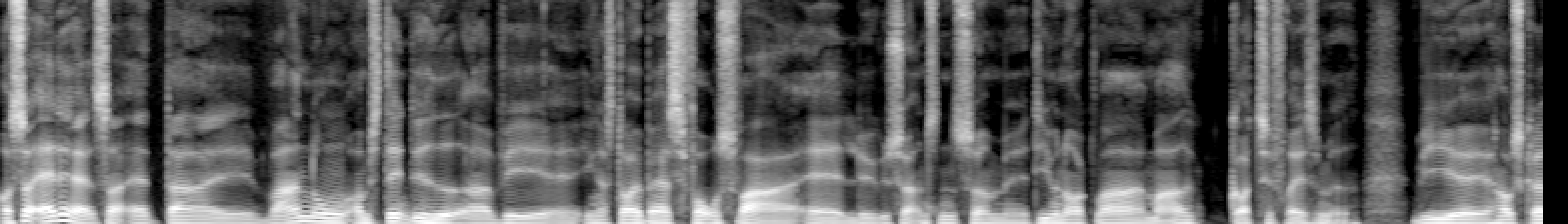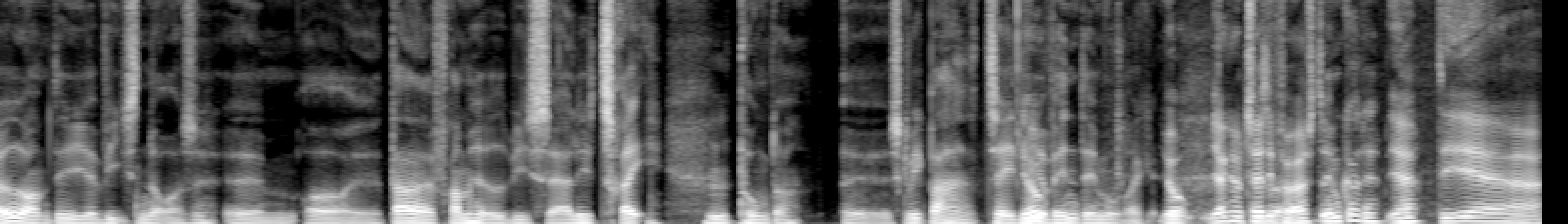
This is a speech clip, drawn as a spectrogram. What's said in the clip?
Og så er det altså, at der øh, var nogle omstændigheder ved øh, Inger Støjbergs forsvar af Lykke Sørensen, som øh, de jo nok var meget godt tilfredse med. Vi øh, har jo skrevet om det i avisen også, øh, og øh, der fremhævede vi særligt tre Mm. punkter. Øh, skal vi ikke bare tage lige Jo. og vende dem, Ulrik? Jo, jeg kan jo tage altså, det første. Dem gør det. Ja, det er,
